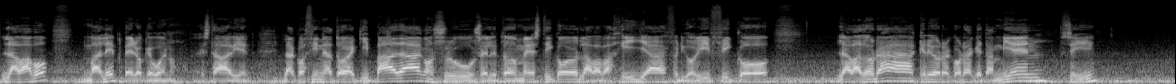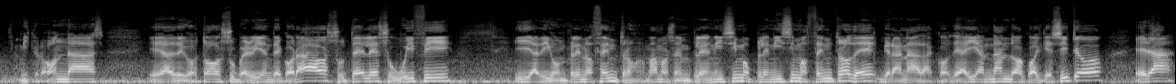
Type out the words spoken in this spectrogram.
lavabo, ¿vale? Pero que bueno, estaba bien. La cocina toda equipada, con sus electrodomésticos, lavavajillas, frigorífico, lavadora, creo recordar que también, sí, microondas, ya digo, todo súper bien decorado, su tele, su wifi, y ya digo, en pleno centro, vamos, en plenísimo, plenísimo centro de Granada. De ahí andando a cualquier sitio era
